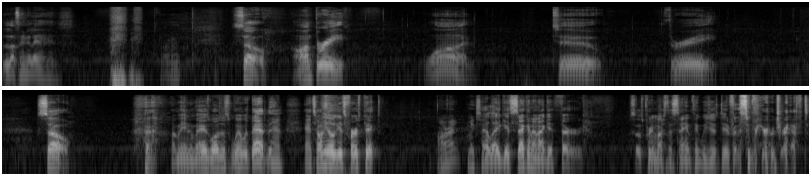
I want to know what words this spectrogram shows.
Los Angeles. All right. So, on three. One, two, three. So, I mean, we may as well just win with that then. Antonio gets first picked. All right, makes sense. LA gets second, and I get third. So it's pretty much the same thing we just did for the superhero draft.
